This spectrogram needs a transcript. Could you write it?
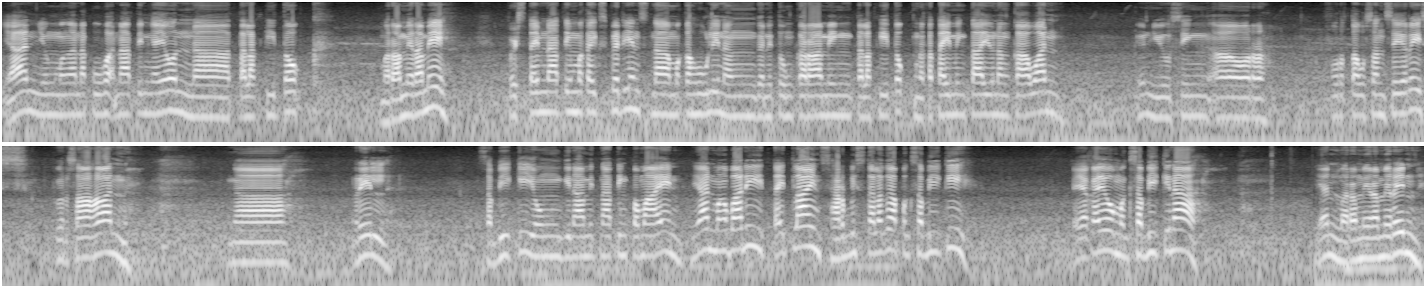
Yan, yung mga nakuha natin ngayon na talakitok. Marami-rami. First time nating maka-experience na makahuli ng ganitong karaming talakitok. Nakatiming tayo ng kawan. Yun, using our 4000 series. Pursahan na reel. Sa biki yung ginamit nating pamain. Yan mga buddy, tight lines. Harvest talaga pag sa biki. Kaya kayo, magsabiki na. Yan, marami-rami rin.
